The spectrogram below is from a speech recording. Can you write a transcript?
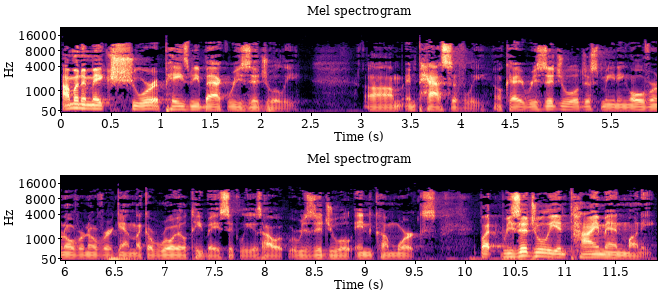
I'm going to make sure it pays me back residually um, and passively. Okay, residual just meaning over and over and over again, like a royalty basically is how residual income works. But residually in time and money,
